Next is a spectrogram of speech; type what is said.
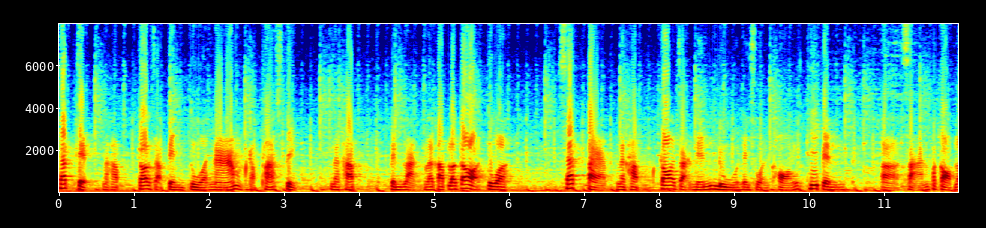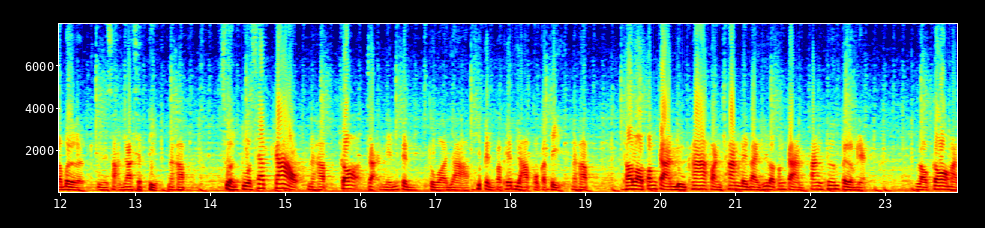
Z7 นะครับก็จะเป็นตัวน้ำกับพลาสติกนะครับ เป็นหลักนะครับ แล้วก็ตัว Z8 นะครับ ก็จะเน้นดูในส่วนของที่เป็นสารประกอบระเบิด หรือสารยาเสพติดนะครับ ส่วนตัว Z9 นะครับก็จะเน้นเป็นตัวยาที่เป็นประเภทยาปกตินะครับ ถ้าเราต้องการดูค่าฟังก์ชันใด ๆ ที่เราต้องการตั้งเพิ่มเติมเนี่ยเราก็มา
